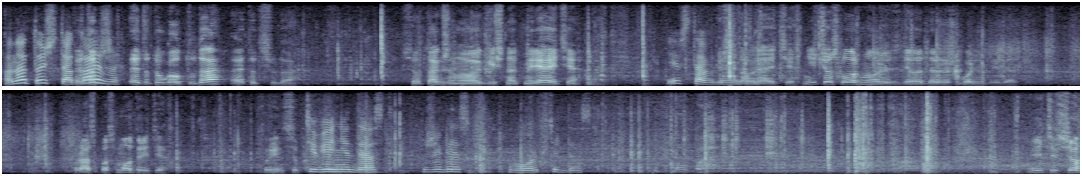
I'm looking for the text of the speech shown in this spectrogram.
Она точно такая Этот, же. этот угол туда, а этот сюда. Все, также аналогично отмеряете И и вставляем. вставляете. Ничего сложного сделать даже школьник, ребят. Раз посмотрите, принцип. Тебе не даст железка. Вот, теперь даст. Видите, все.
